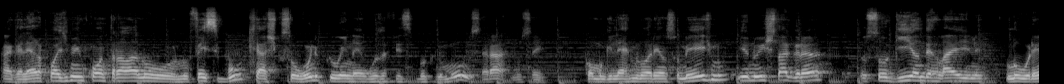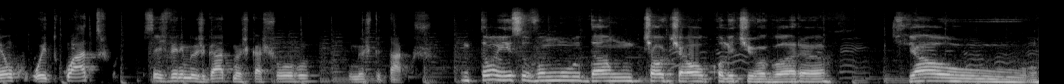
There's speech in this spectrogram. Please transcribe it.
A galera pode me encontrar lá no, no Facebook, acho que sou o único que ainda usa Facebook no mundo, será? Não sei. Como Guilherme Lourenço mesmo. E no Instagram, eu sou Gui Underline Lourenco 84. Pra vocês verem meus gatos, meus cachorros e meus pitacos. Então é isso, vamos dar um tchau tchau coletivo agora. Tchau!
